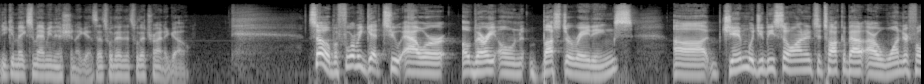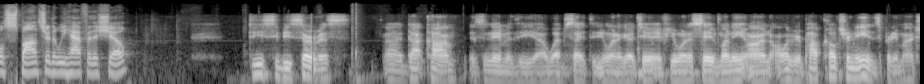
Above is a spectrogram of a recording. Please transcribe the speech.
you can make some ammunition. I guess that's where they're, that's where they're trying to go. So before we get to our uh, very own Buster ratings, uh, Jim, would you be so honored to talk about our wonderful sponsor that we have for this show? DCBService.com is the name of the uh, website that you want to go to if you want to save money on all of your pop culture needs, pretty much.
